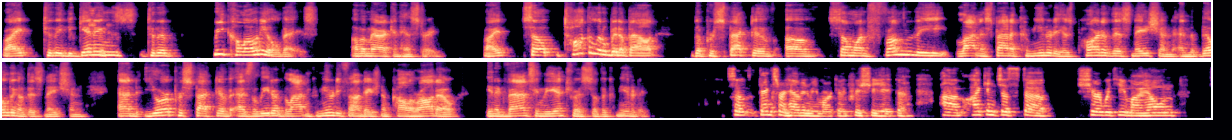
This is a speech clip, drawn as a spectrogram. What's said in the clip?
right, to the beginnings, to the pre-colonial days of American history, right? So talk a little bit about the perspective of someone from the Latin Hispanic community as part of this nation and the building of this nation, and your perspective as the leader of the Latin Community Foundation of Colorado in advancing the interests of the community. So thanks for having me, Mark. I appreciate that. Um, I can just uh, share with you my own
